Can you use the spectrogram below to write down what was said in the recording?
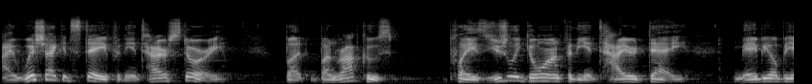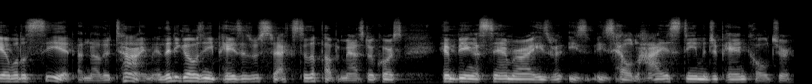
I wish I could stay for the entire story, but Banraku's plays usually go on for the entire day Maybe I'll be able to see it another time. And then he goes and he pays his respects to the puppet master. Of course, him being a samurai, he's, he's, he's held in high esteem in Japan culture.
